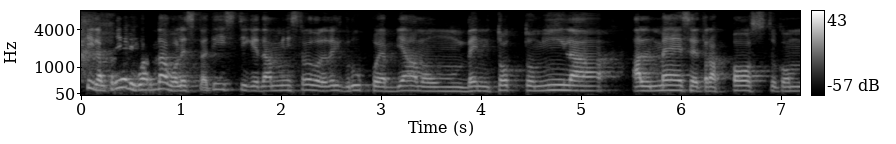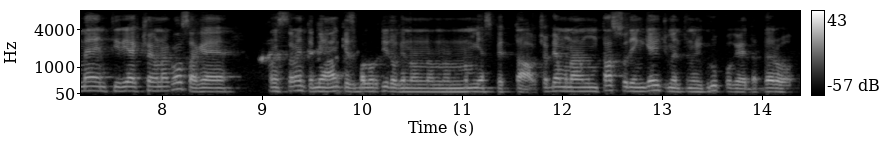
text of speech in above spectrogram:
Sì, l'altro ieri guardavo le statistiche da amministratore del gruppo e abbiamo un 28.000 al mese tra post, commenti, react, cioè una cosa che onestamente mi ha anche sbalordito che non, non, non mi aspettavo. Cioè abbiamo una, un tasso di engagement nel gruppo che è davvero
